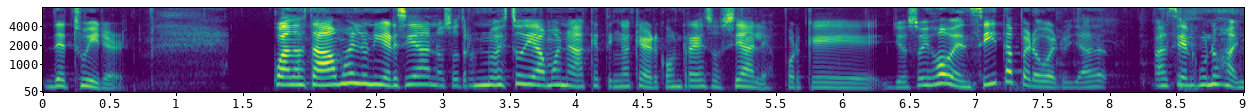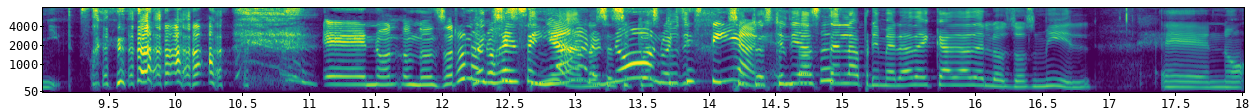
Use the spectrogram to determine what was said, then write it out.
de Twitter. Cuando estábamos en la universidad, nosotros no estudiamos nada que tenga que ver con redes sociales, porque yo soy jovencita, pero bueno, ya hace algunos añitos. Eh, no- no- nosotros no, nos existía, enseñaron, sé, no, si no existían. Si tú estudiaste Entonces, en la primera década de los 2000, eh, no,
